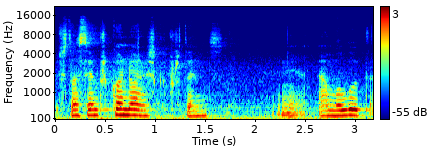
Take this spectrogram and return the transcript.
estão sempre connosco, portanto, é uma luta.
